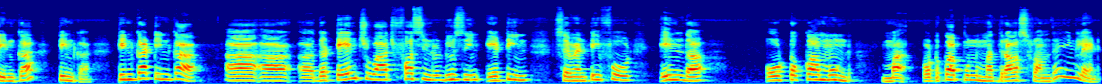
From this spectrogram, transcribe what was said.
tinca tinca tinca tinca the tench was first introduce in 1874 in the Otokamund, Otokapund Madras from the England.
